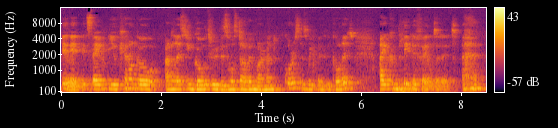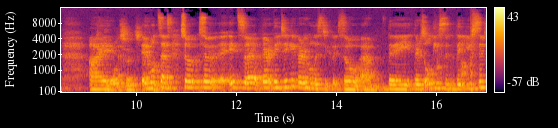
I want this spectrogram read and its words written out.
It, it, it's same. You cannot go unless you go through this hostile environment course, as we, as we call it. I completely failed at it. I, in what sense? In what sense? So, so it's uh, very, they take it very holistically. So um, they there's all these that you sit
